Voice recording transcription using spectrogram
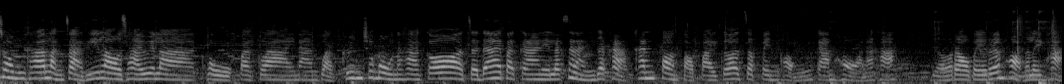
ผู้ชมคะหลังจากที่เราใช้เวลาโขลกปลากรายนานกว่าครึ่งชั่วโมงนะคะ ก็จะได้ปลากรายในลักษณะนี้จ้ะค่ะ ขั้นตอนต่อไปก็จะเป็นของการห่อนะคะ เดี๋ยวเราไปเริ่มห่อกันเลยค่ะ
